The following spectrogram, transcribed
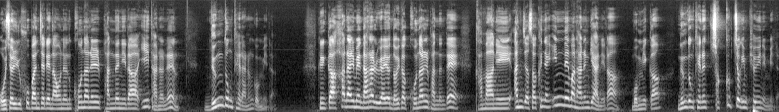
5절 후반절에 나오는 고난을 받느니라 이 단어는 능동태라는 겁니다. 그러니까 하나님의 나라를 위하여 너희가 고난을 받는데 가만히 앉아서 그냥 인내만 하는 게 아니라 뭡니까? 능동태는 적극적인 표현입니다.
